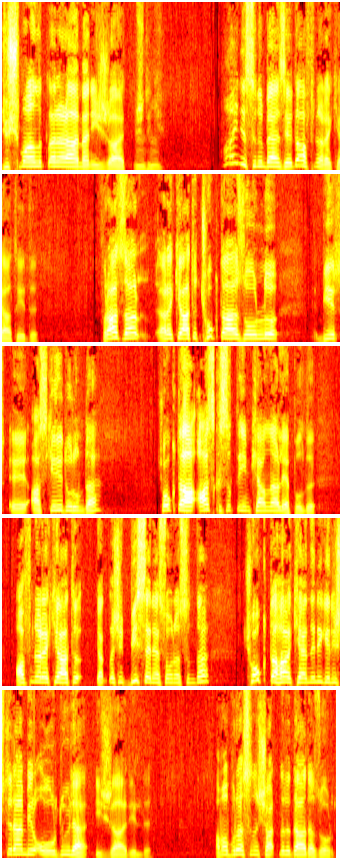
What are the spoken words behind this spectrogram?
düşmanlıklarına rağmen icra etmiştik. Hı hı. Aynısının benzeri de Afrin Harekatı'ydı. Fırat Zar- Harekatı çok daha zorlu bir e, askeri durumda çok daha az kısıtlı imkanlarla yapıldı. Afrin Harekatı yaklaşık bir sene sonrasında çok daha kendini geliştiren bir orduyla icra edildi. Ama burasının şartları daha da zordu.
